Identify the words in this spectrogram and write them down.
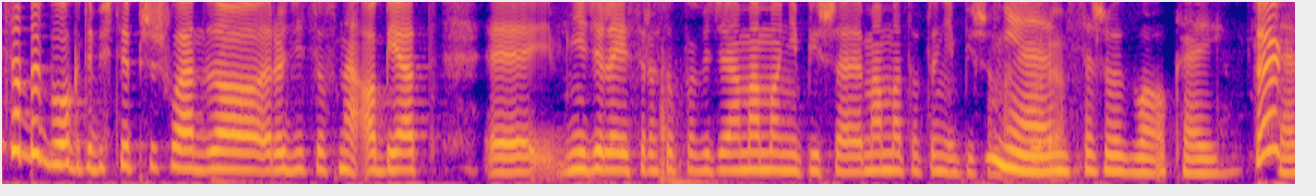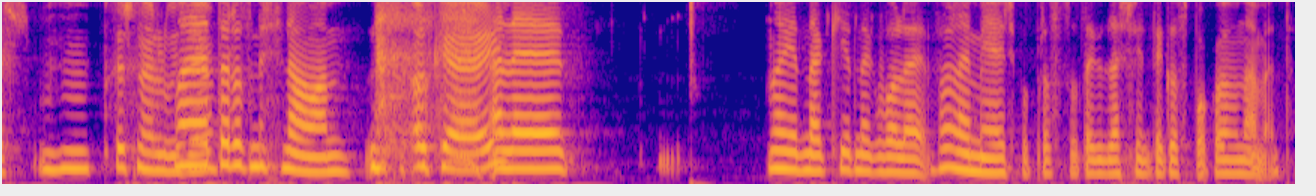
co by było, gdybyś ty przyszła do rodziców na obiad, yy, w niedzielę jest raz powiedziała, mama nie pisze, mama to to nie pisze Nie, matury. myślę, że by było okej. Okay. Tak? Też. Mhm. Też na luzie? No, ja to rozmyślałam. Okej. Okay. ale no jednak, jednak wolę, wolę mieć po prostu tak dla świętego spokoju nawet.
